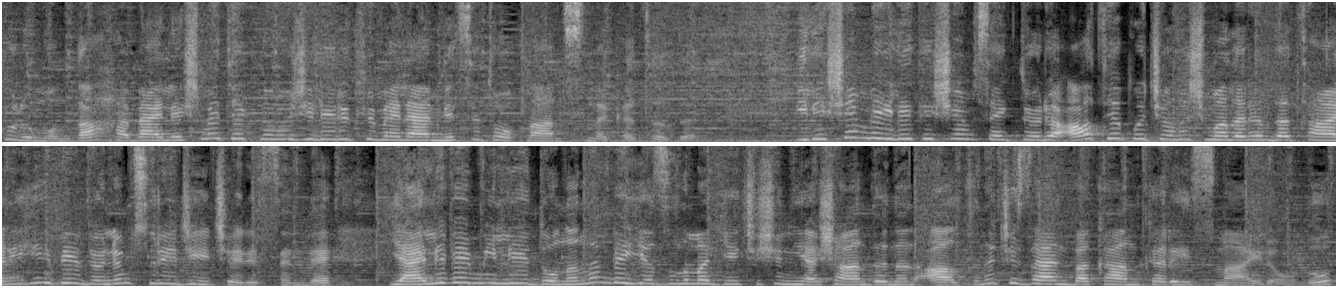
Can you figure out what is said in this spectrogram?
Kurumu'nda haberleşme teknolojileri kümelenmesi toplantısına katıldı. Bilişim ve iletişim sektörü altyapı çalışmalarında tarihi bir dönüm süreci içerisinde yerli ve milli donanım ve yazılıma geçişin yaşandığının altını çizen Bakan Kara İsmailoğlu,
